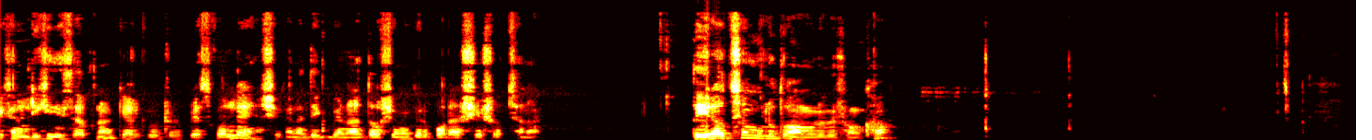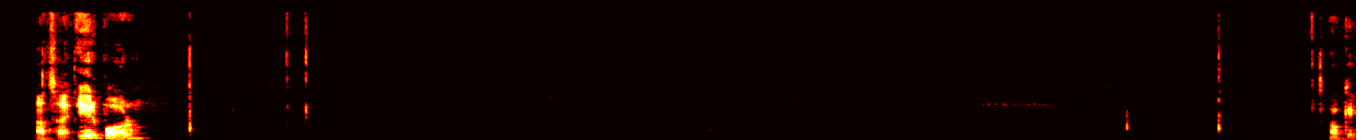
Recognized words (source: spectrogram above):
এখানে লিখে দিছে আপনার ক্যালকুলেটর প্রেস করলে সেখানে দেখবেন আর দশমিকের পর আর শেষ হচ্ছে না। তো এরা হচ্ছে মূলত অমূলত সংখ্যা। আচ্ছা এরপর ওকে,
